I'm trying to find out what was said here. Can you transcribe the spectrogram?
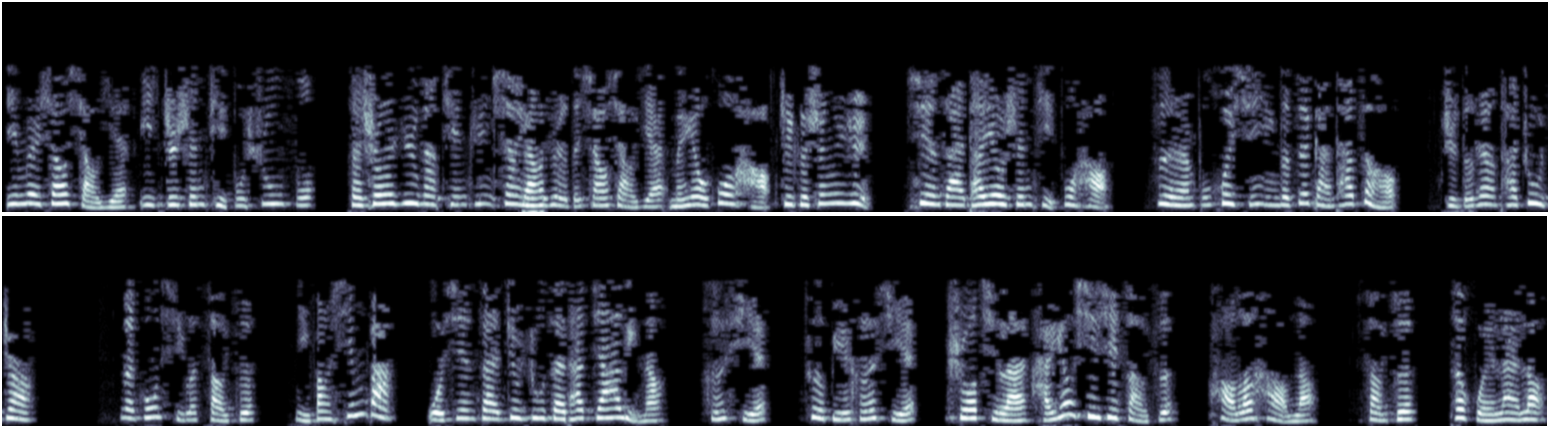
因为肖小言一直身体不舒服。在生日那天，君向阳惹得肖小言没有过好这个生日，现在他又身体不好，自然不会心迎的再赶他走，只得让他住这儿。那恭喜了嫂子，你放心吧。我现在就住在他家里呢，和谐，特别和谐。说起来还要谢谢嫂子。好了好了，嫂子，他回来了，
